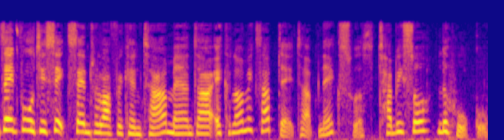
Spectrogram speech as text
It's 8.46 Central African time and our economics update up next with Tabiso Lehuku.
